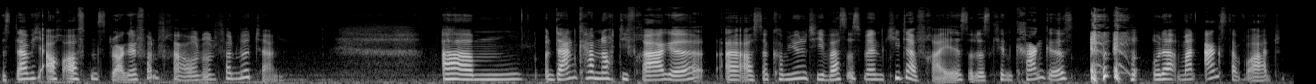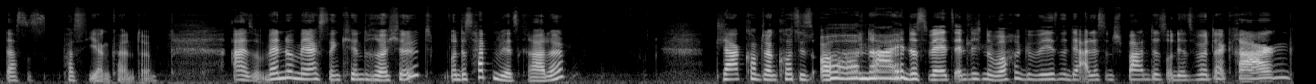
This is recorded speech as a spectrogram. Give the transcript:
Das ist, glaube ich, auch oft ein Struggle von Frauen und von Müttern. Ähm, und dann kam noch die Frage äh, aus der Community, was ist, wenn Kita frei ist oder das Kind krank ist oder man Angst davor hat, dass es passieren könnte. Also, wenn du merkst, dein Kind röchelt, und das hatten wir jetzt gerade, klar kommt dann kurz dieses, oh nein, das wäre jetzt endlich eine Woche gewesen, in der alles entspannt ist und jetzt wird er krank.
